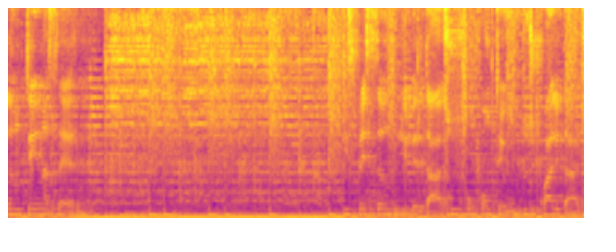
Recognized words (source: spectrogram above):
Antena Zero. Expressando liberdade com conteúdo de qualidade.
